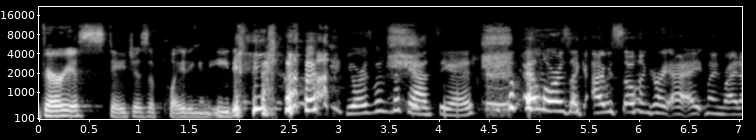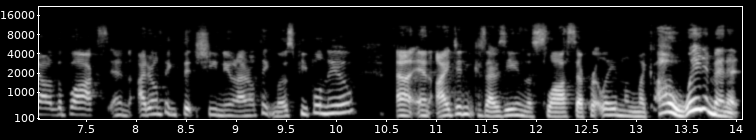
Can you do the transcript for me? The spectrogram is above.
various stages of plating and eating Yours was the fanciest. and Laura's like, I was so hungry. I ate mine right out of the box. And I don't think that she knew. And I don't think most people knew. Uh, and I didn't because I was eating the slaw separately. And I'm like, oh, wait a minute.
